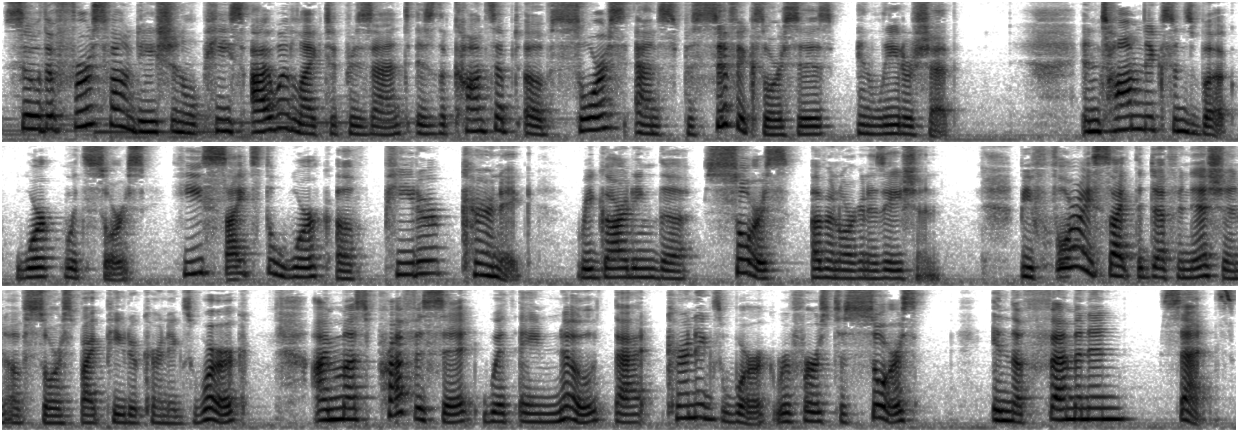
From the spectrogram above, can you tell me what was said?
So, the first foundational piece I would like to present is the concept of source and specific sources in leadership. In Tom Nixon's book, Work with Source, he cites the work of Peter Koenig regarding the source of an organization. Before I cite the definition of source by Peter Koenig's work, I must preface it with a note that Koenig's work refers to source in the feminine sense,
